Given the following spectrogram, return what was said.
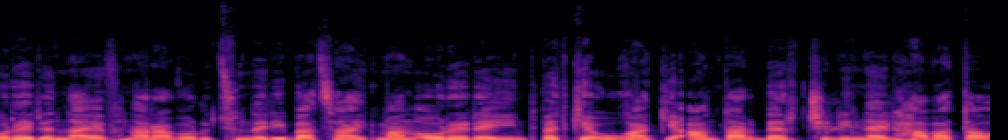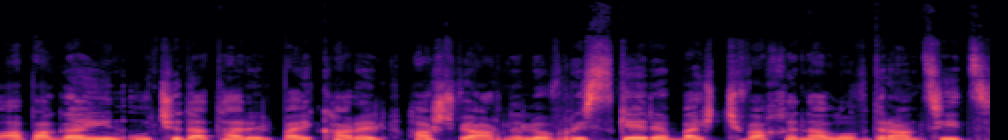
օրերը նաև հնարավորությունների բացահայտման օրեր էին։ Պետք է ուղակի անտարբեր չլինել, հավատալ ապագային ու չդադարել պայքարել, հաշվի առնելով ռիսկերը, բայց չվախենալով դրանցից։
